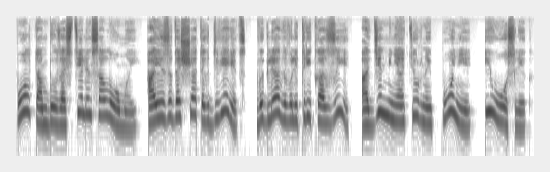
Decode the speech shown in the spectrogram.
Пол там был застелен соломой, а из-за дощатых дверец выглядывали три козы, один миниатюрный пони и ослик.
